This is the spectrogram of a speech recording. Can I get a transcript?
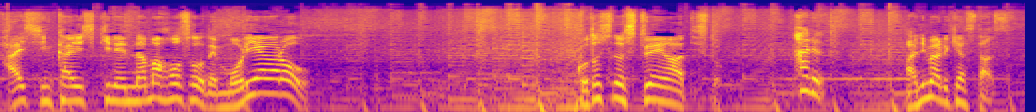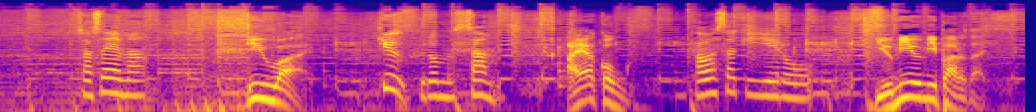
配信開始記念生放送で盛り上がろう。今年の出演アーティスト。春。アニマルキャスターズ。笹山。DY Q from 3アヤコング。川崎イエロー。ユミユミパラダイス。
